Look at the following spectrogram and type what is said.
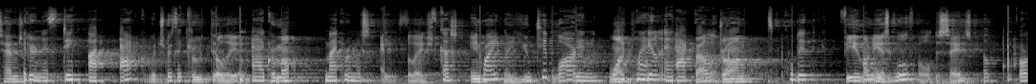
tend bitterness ding act which was a acronym acronym micromus relation discussion in right the you tip large in one plan and act well strong supported felonious to say or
